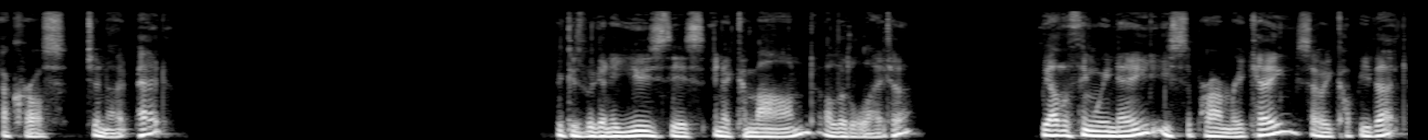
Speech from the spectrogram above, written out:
across to Notepad because we're going to use this in a command a little later. The other thing we need is the primary key, so we copy that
